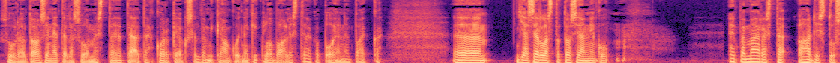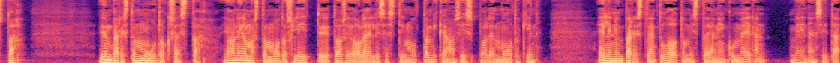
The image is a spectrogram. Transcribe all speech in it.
suurelta osin Etelä-Suomesta ja täältä korkeukselta, mikä on kuitenkin globaalisti aika pohjoinen paikka. Öö, ja sellaista tosiaan niin kuin epämääräistä ahdistusta ympäristön muutoksesta, johon ilmastonmuutos liittyy tosi oleellisesti, mutta mikä on siis paljon muutakin elinympäristöjen tuhoutumista ja niin kuin meidän, meidän sitä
